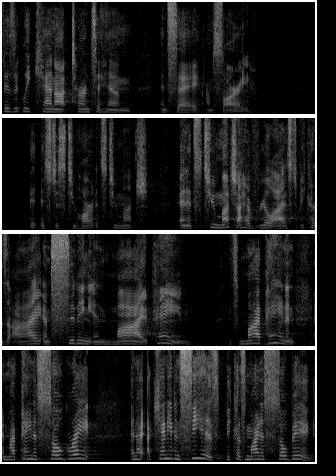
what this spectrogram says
physically cannot turn to him and say, I'm sorry, it's just too hard. It's too much. And it's too much, I have realized, because I am sitting in my pain. It's my pain, and, and my pain is so great, and I, I can't even see his because mine is so big.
